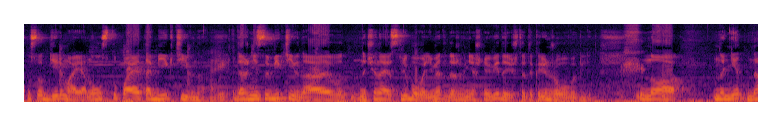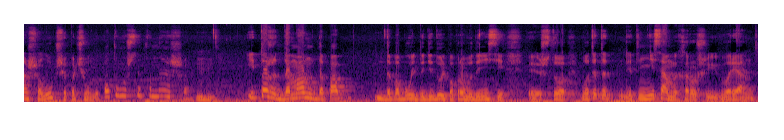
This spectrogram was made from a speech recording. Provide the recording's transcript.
кусок дерьма, и оно уступает объективно. объективно. Даже не субъективно, а вот начиная с любого элемента, даже внешнего вида, и что это кринжово выглядит. Но но нет наша лучше. Почему? Ну потому что это наша. Угу. И тоже до мам, до пап, до бабуль, до дедуль попробуй донеси, э, что вот это, это не самый хороший вариант.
